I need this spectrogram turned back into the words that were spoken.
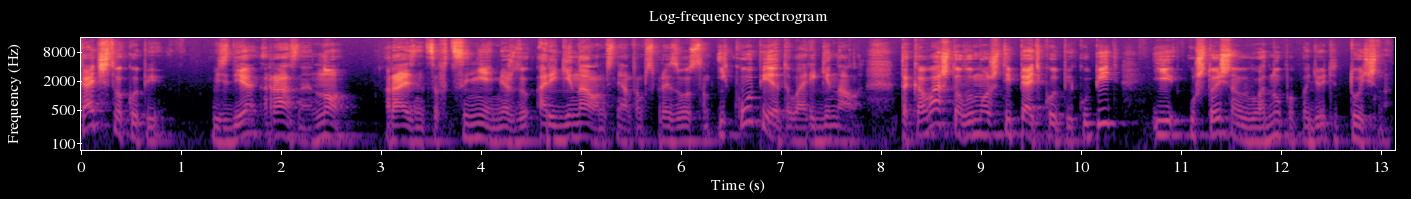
Качество копий везде разное, но разница в цене между оригиналом, снятым с производством, и копией этого оригинала такова, что вы можете 5 копий купить, и уж точно вы в одну попадете точно,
